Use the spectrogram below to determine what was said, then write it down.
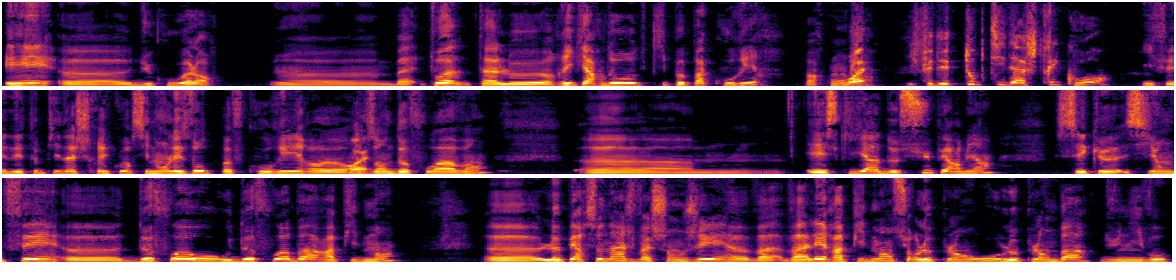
et euh, du coup, alors, euh, bah, toi, t'as le Ricardo qui peut pas courir, par contre. Ouais, il fait des tout petits dashs très courts. Il fait des tout petits dashs très courts. Sinon, les autres peuvent courir en faisant deux fois avant. et ce qu'il y a de super bien, c'est que si on fait deux fois haut ou deux fois bas rapidement, le personnage va changer, va, va aller rapidement sur le plan haut ou le plan bas du niveau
